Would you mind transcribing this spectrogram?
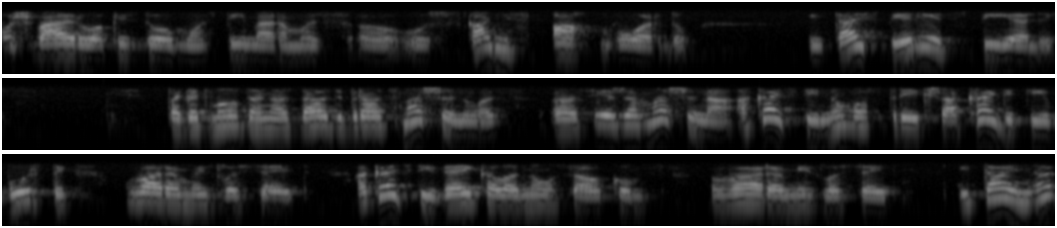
kurš vairāk izdomos, piemēram, uz, uz skaņas a vārdu. Itai spēlēt spēļas. Tagad mūsdienās daudzi brauc mašinos, siežam mašinā, a kāds tī numurs priekšā, kādi tī burti? Varam izlasēt, a kāds tī veikala nosaukums? Varam izlasēt. I tā, ne,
